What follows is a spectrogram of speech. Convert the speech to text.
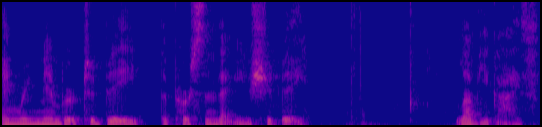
and remember to be the person that you should be. Love you guys.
